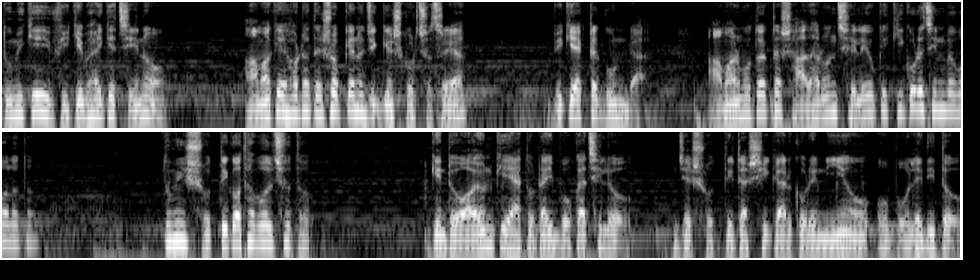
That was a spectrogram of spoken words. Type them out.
তুমি কি এই ভিকি ভাইকে চেনো? আমাকে হঠাৎ এসব কেন জিজ্ঞেস করছ, শ্রেয়া? ভিকি একটা গুন্ডা। আমার মতো একটা সাধারণ ছেলে ওকে কি করে চিনবে বলো তো? তুমি সত্যি কথা বলছো তো? কিন্তু অয়ন কি এতটাই বোকা ছিল যে সত্যিটা স্বীকার করে নিয়েও ও বলে দিত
